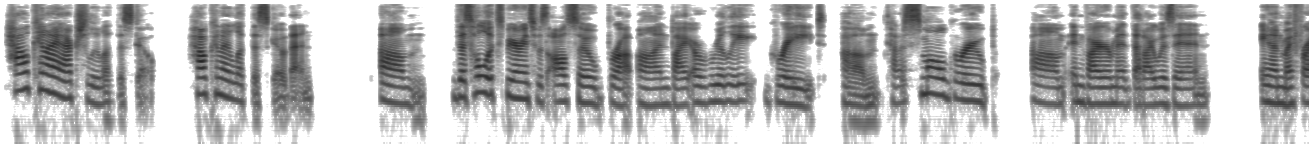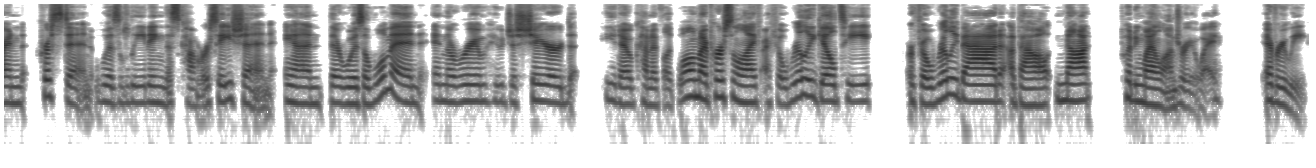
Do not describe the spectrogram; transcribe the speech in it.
how can I actually let this go? how can I let this go then? Um, this whole experience was also brought on by a really great um, kind of small group um, environment that I was in. And my friend Kristen was leading this conversation. And there was a woman in the room who just shared, you know, kind of like, well, in my personal life, I feel really guilty or feel really bad about not putting my laundry away every week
